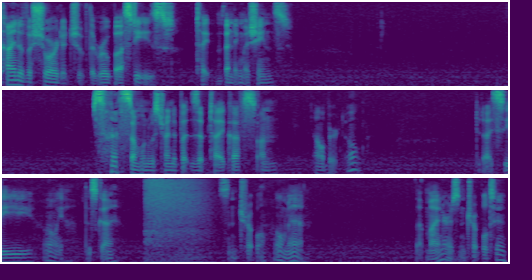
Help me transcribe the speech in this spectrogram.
kind of a shortage of the Robusties type vending machines. Someone was trying to put zip tie cuffs on Albert. Oh. Did I see. Oh, yeah, this guy. Is in trouble. Oh, man. That miner is in trouble, too.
